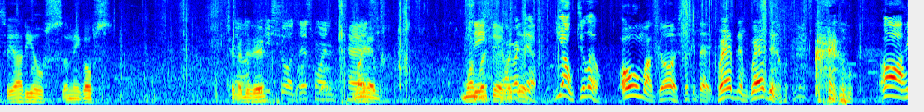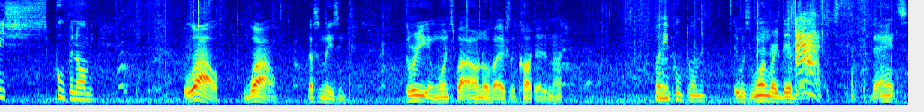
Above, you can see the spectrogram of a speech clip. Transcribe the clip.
Say adios, amigos. Check Yeah, out I'm there. pretty sure this one Might has. One See? right there, one right, there. Yo, Jalil. Oh my gosh, look at that. Grab them, grab them. grab them. Oh, he's pooping on me. Wow. Wow. That's amazing. Three in one spot. I don't know if I actually caught that or not. But he pooped on me. It was one right there. Ah! The ants.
